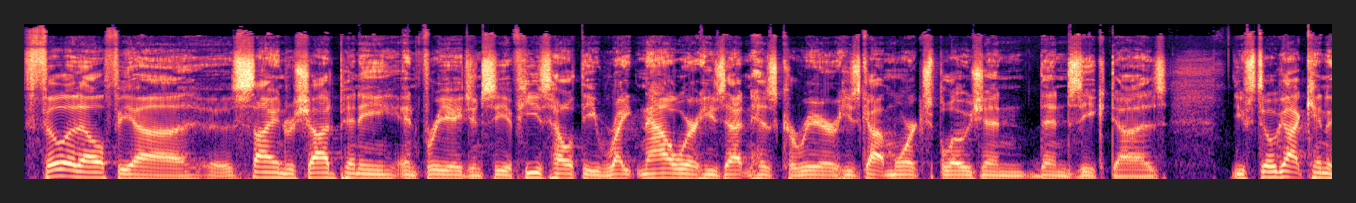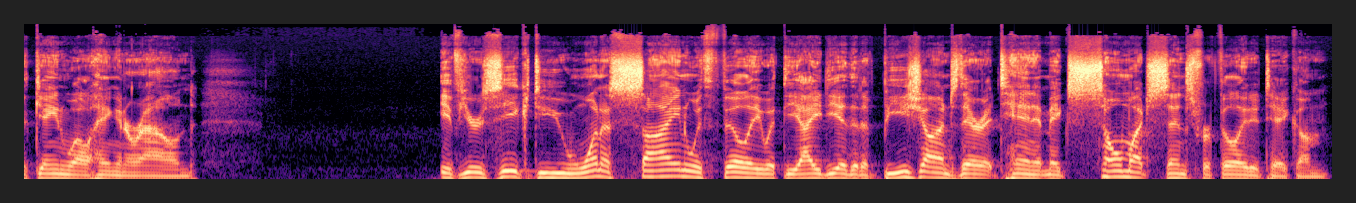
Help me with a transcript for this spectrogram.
Philadelphia uh, signed Rashad Penny in free agency. If he's healthy right now, where he's at in his career, he's got more explosion than Zeke does. You've still got Kenneth Gainwell hanging around if you're Zeke, do you want to sign with Philly with the idea that if Bijan's there at 10, it makes so much sense for Philly to take him?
